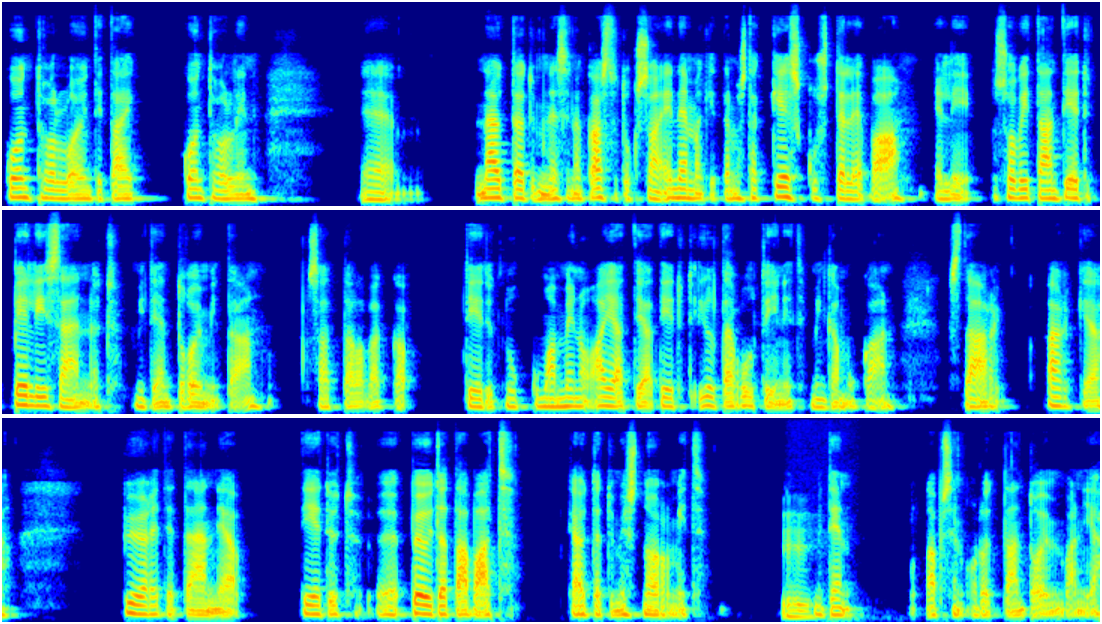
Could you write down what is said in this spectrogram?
kontrollointi tai kontrollin näyttäytyminen siinä kasvatuksessa on enemmänkin tämmöistä keskustelevaa, eli sovitaan tietyt pelisäännöt, miten toimitaan. Saattaa olla vaikka tietyt nukkumaan menoajat ja tietyt iltarutiinit, minkä mukaan sitä arkea pyöritetään ja tietyt pöytätavat, käyttäytymisnormit, mm-hmm. miten lapsen odotetaan toimivan ja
